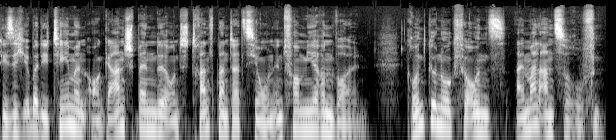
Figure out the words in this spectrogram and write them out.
die sich über die Themen Organspende und Transplantation informieren wollen. Grund genug für uns, einmal anzurufen.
